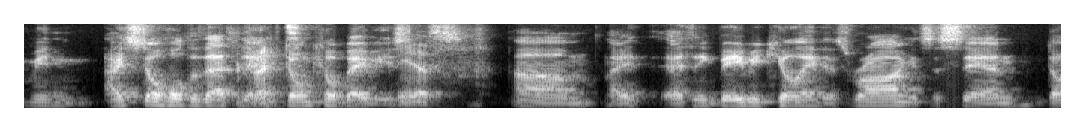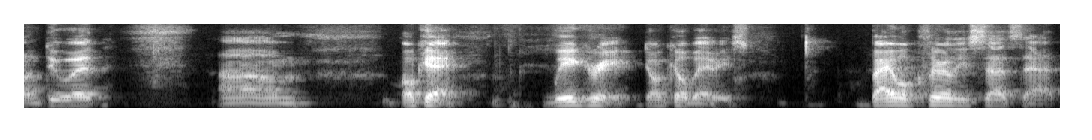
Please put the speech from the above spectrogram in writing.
I mean, I still hold to that today. Right. Don't kill babies. yes. Um, I, I think baby killing is wrong. It's a sin. Don't do it. Um, okay, we agree. Don't kill babies. Bible clearly says that.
